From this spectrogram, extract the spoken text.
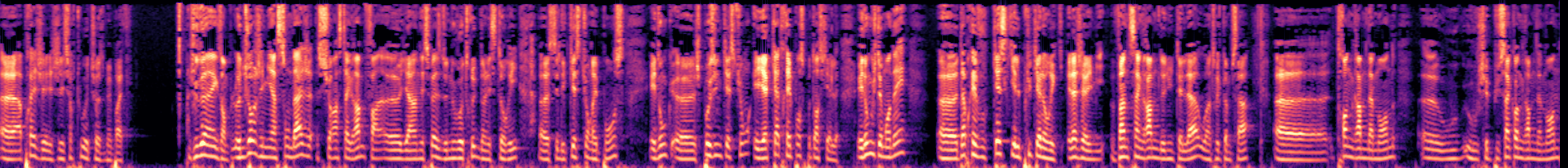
euh, après j'ai j'ai surtout autre chose, mais bref. Je vous donne un exemple. L'autre jour, j'ai mis un sondage sur Instagram. Enfin, euh, il y a un espèce de nouveau truc dans les stories. Euh, c'est des questions-réponses. Et donc, euh, je pose une question et il y a quatre réponses potentielles. Et donc, je demandais, euh, d'après vous, qu'est-ce qui est le plus calorique? Et là, j'avais mis 25 grammes de Nutella ou un truc comme ça, euh, 30 grammes d'amandes, euh, ou, ou je sais plus 50 grammes d'amandes,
